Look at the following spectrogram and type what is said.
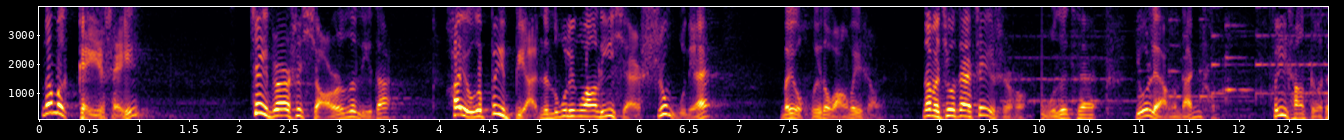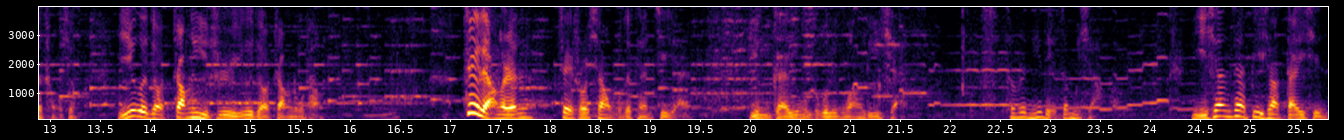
那么给谁？这边是小儿子李旦，还有个被贬的庐陵王李显，十五年没有回到王位上来。那么就在这个时候，武则天有两个男宠，非常得他宠幸，一个叫张易之，一个叫张忠昌。这两个人呢，这时候向武则天进言。应该用庐陵王李显。他说：“你得这么想，你现在陛下担心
